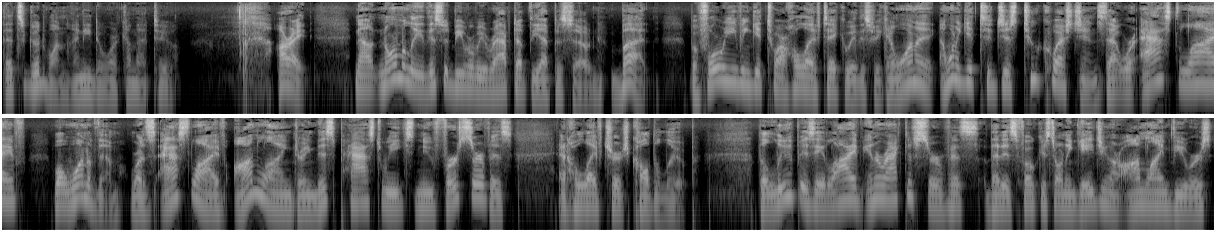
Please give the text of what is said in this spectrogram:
That's a good one. I need to work on that too. All right. Now, normally this would be where we wrapped up the episode, but before we even get to our whole life takeaway this week, I want to I want to get to just two questions that were asked live. Well, one of them was asked live online during this past week's new first service at Whole Life Church called The Loop. The Loop is a live interactive service that is focused on engaging our online viewers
